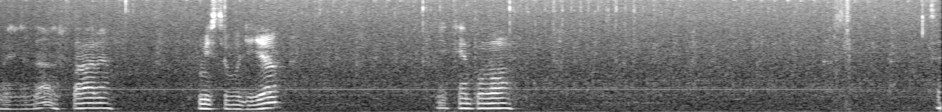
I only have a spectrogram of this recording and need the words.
Виглядає фари. Місце водія. Яке було. Це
